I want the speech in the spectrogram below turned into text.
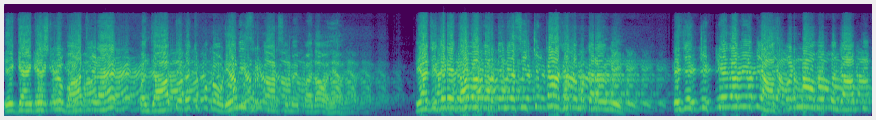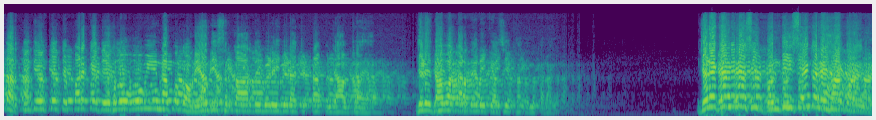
ਇਹ ਗੈਂਗਸਟਰਵਾਦ ਜਿਹੜਾ ਹੈ, ਪੰਜਾਬ ਦੇ ਵਿੱਚ ਭਗੌੜਿਆਂ ਦੀ ਸਰਕਾਰ ਸਮੇਂ ਪੈਦਾ ਹੋਇਆ। ਤੇ ਅੱਜ ਜਿਹੜੇ ਦਾਅਵਾ ਕਰਦੇ ਨੇ, ਅਸੀਂ ਚਿੱਟਾ ਖਤਮ ਕਰਾਂਗੇ। ਤੇ ਜੇ ਚਿੱਟੇ ਦਾ ਵੀ ਇਤਿਹਾਸ ਪੜ੍ਹਨਾ ਹੋਵੇ, ਪੰਜਾਬ ਦੀ ਧਰਤੀ ਦੇ ਉੱਤੇ ਤੇ ਪੜ੍ਹ ਕੇ ਦੇਖ ਲਓ, ਉਹ ਵੀ ਇਹਨਾਂ ਭਗੌੜਿਆਂ ਦੀ ਸਰਕਾਰ ਦੇ ਵੇਲੇ ਜਿਹੜਾ ਚਿੱਟਾ ਪੰਜਾਬ 'ਚ ਆਇਆ। ਜਿਹੜੇ ਦਾਅਵਾ ਕਰਦੇ ਨੇ ਕਿ ਅਸੀਂ ਖਤਮ ਕਰਾਂਗੇ। ਜਿਹੜੇ ਕਹਿੰਦੇ ਨੇ, ਅਸੀਂ ਬੰਦੀ ਸਿੰਘ ਰਿਹਾ ਕਰਾਂਗੇ।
